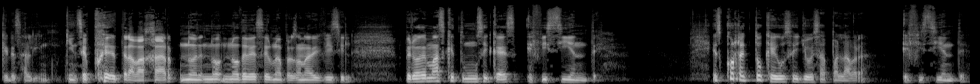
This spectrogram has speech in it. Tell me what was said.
que eres alguien con quien se puede trabajar, no, no, no debe ser una persona difícil, pero además que tu música es eficiente. ¿Es correcto que use yo esa palabra, eficiente?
